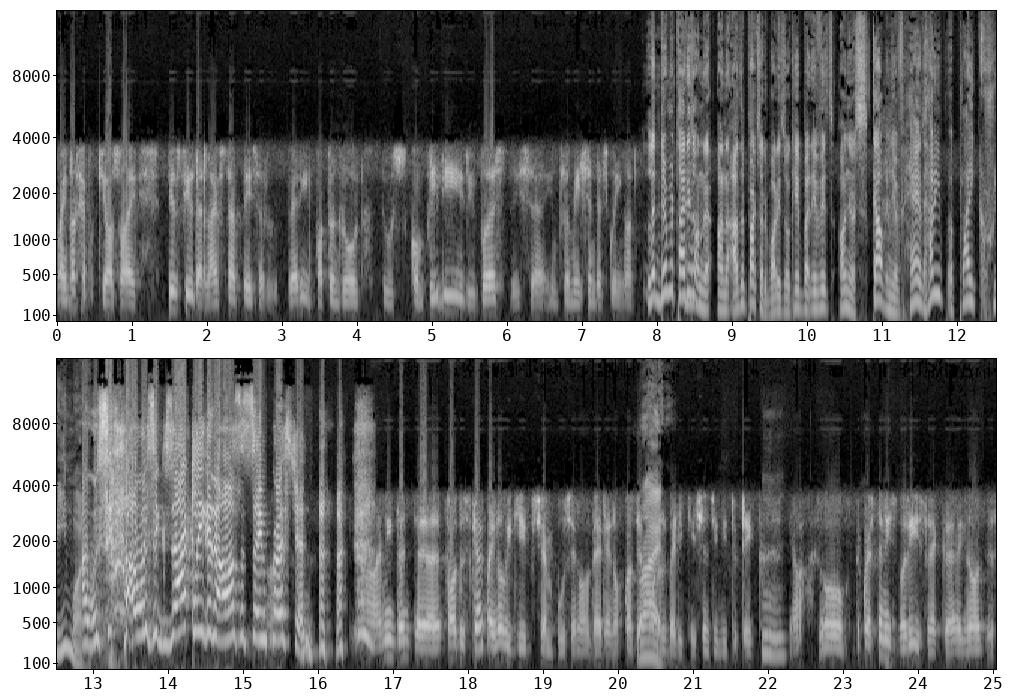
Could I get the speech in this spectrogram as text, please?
might not have a cure. So I still feel that lifestyle plays a very important role to completely reverse this uh, inflammation that's going on. Like dermatitis on the on the other parts of the body is okay, but if it's on your scalp and your head, how do you apply cream on? I was I was exactly going to ask the same question. uh, I mean, then uh, for the scalp, I know we give shampoos and all that, and of course there are right. medications you need to take. Mm. Yeah. So the question is, worry is like uh, you know this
